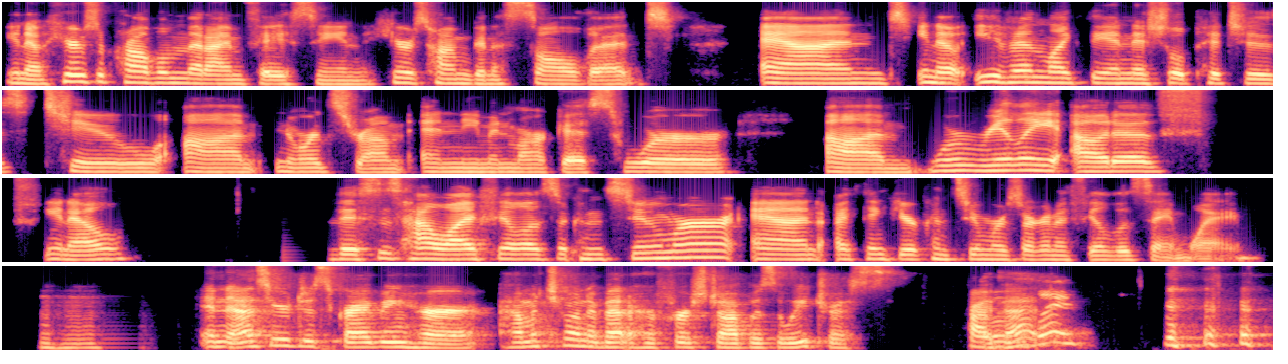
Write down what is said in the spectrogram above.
you know, here's a problem that I'm facing. Here's how I'm going to solve it and you know even like the initial pitches to um, nordstrom and neiman marcus were um, were really out of you know this is how i feel as a consumer and i think your consumers are going to feel the same way. Mm-hmm. and as you're describing her how much you want to bet her first job was a waitress? Probably.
